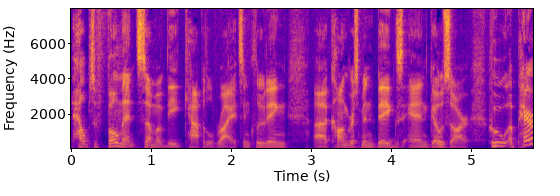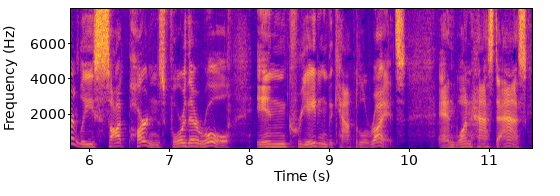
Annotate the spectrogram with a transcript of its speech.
helped foment some of the Capitol riots, including uh, Congressman Biggs and Gosar, who apparently sought pardons for their role in creating the Capitol riots. And one has to ask,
